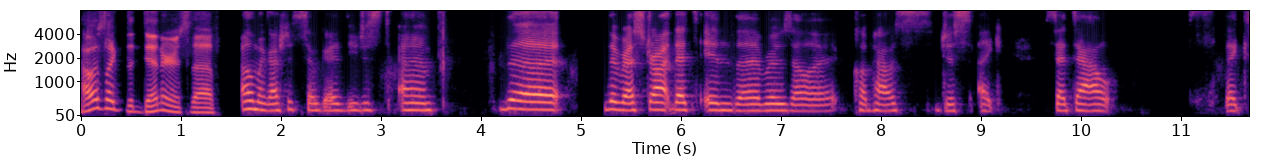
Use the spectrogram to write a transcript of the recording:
how was like the dinner and stuff? Oh my gosh, it's so good. You just um the the restaurant that's in the Rozella clubhouse just like sets out like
